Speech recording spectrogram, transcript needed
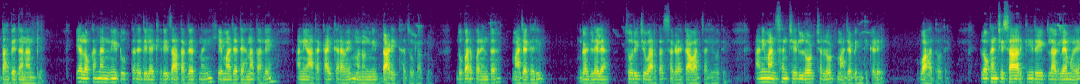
दाबेदान आणले. या लोकांना नीट उत्तरे दिल्याखेरीज आता गत नाही हे माझ्या ध्यानात आले आणि आता काय करावे म्हणून मी दाढी खाजवू लागलो. दुपारपर्यंत माझ्या घरी घडलेल्या चोरीची वार्ता सगळ्या गावात झाली होती आणि माणसांचे लोटच्या लोट माझ्या भिंतीकडे वाहत होते. लोकांची सारखी रीक लागल्यामुळे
